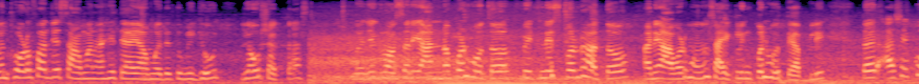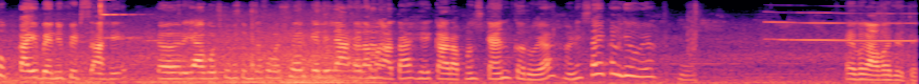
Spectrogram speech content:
पण थोडंफार जे सामान आहे त्या यामध्ये तुम्ही घेऊन येऊ शकता. म्हणजे ग्रॉसरी आणणं पण होतं फिटनेस पण राहतं आणि आवड म्हणून सायकलिंग पण होते आपली. तर असे खूप काही बेनिफिट्स आहे. तर या गोष्टी मी तुमच्यासोबत शेअर केलेल्या आहेत. मग आता हे कार्ड आपण स्कॅन करूया आणि सायकल घेऊया. हे बघा आवाज येतो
